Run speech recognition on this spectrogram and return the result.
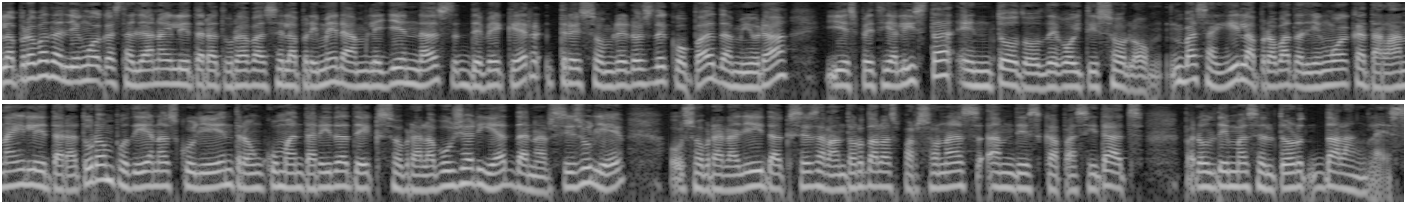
La prova de llengua castellana i literatura va ser la primera amb llegendes de Becker, Tres sombreros de copa de Miura i especialista en todo de Goitisolo. Va seguir la prova de llengua catalana i literatura on podien escollir entre un comentari de text sobre la bogeria de Narcís Uller o sobre la llei d'accés a l'entorn de les persones amb discapacitats. Per últim ser el torn de l'anglès.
